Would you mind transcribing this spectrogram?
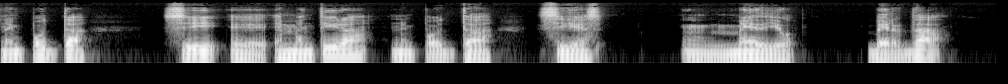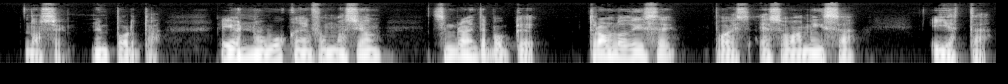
No importa si eh, es mentira, no importa si es medio verdad, no sé, no importa. Ellos no buscan información simplemente porque Trump lo dice, pues eso va a misa y ya está.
